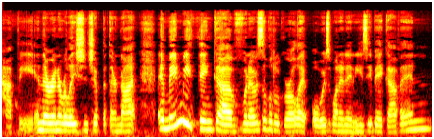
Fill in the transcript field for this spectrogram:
happy and they're in a relationship, but they're not. It made me think of when I was a little girl, I always wanted an easy bake oven.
